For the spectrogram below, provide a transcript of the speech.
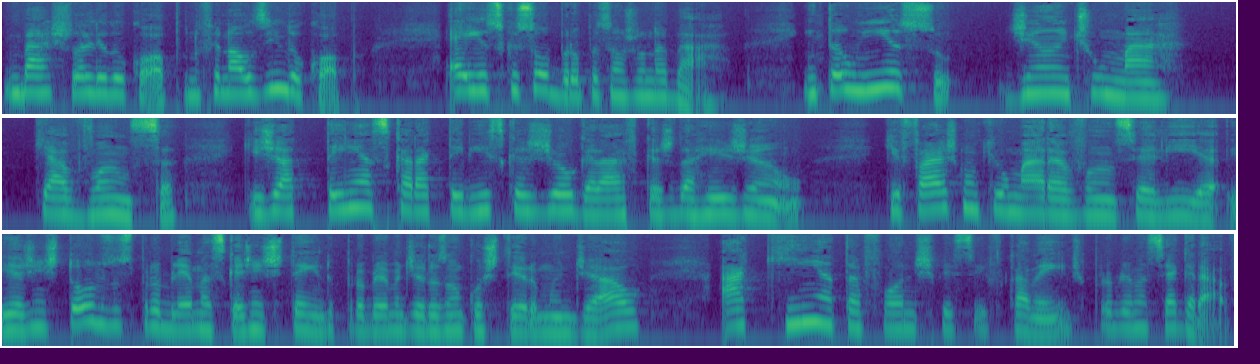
embaixo ali do copo, no finalzinho do copo. É isso que sobrou para São João da Barra. Então, isso, diante um mar que avança, que já tem as características geográficas da região, que faz com que o mar avance ali, e a gente, todos os problemas que a gente tem do problema de erosão costeira mundial, aqui em Atafone especificamente, o problema se agrava.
